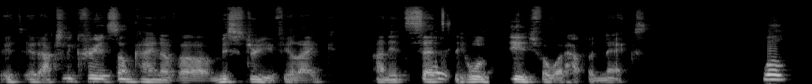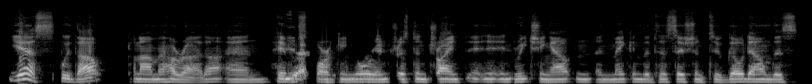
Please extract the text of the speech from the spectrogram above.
it, it actually creates some kind of a mystery, if you like, and it sets the whole stage for what happened next. Well, yes, without Kaname Harada and him yeah. sparking your interest in trying in, in reaching out and, and making the decision to go down this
